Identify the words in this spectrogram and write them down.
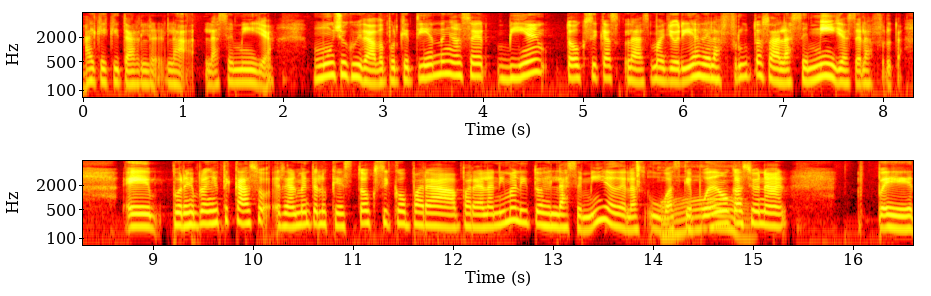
hay que quitarle la, semilla. Mucho cuidado porque tienden a ser bien tóxicas las mayorías de las frutas, o sea, las semillas de las frutas. Eh, por ejemplo, en este caso, realmente lo que es tóxico para, el animalito es la semilla de las uvas, que pueden oh. ocasionar eh,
